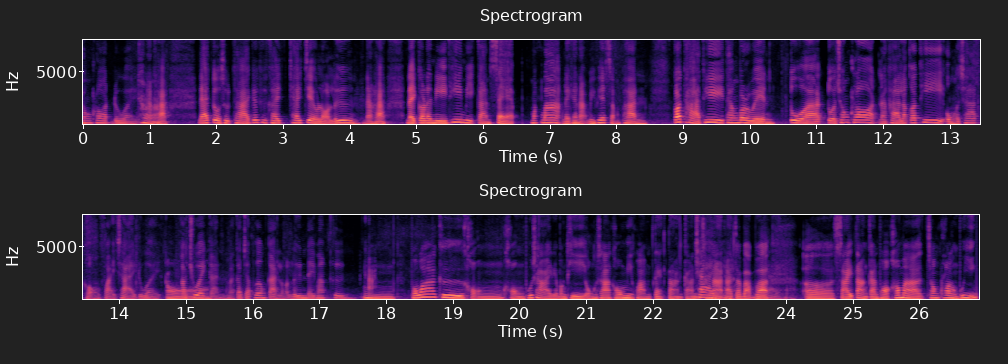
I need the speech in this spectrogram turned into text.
ช่องคลอดด้วยนะคะและตัวสุดท้ายก็คือใช้เจลหล่อลื่นนะคะ ในกรณีที่มีการแสบ มาก ๆ ในขณะมีเพศสัมพันธ์ ก็ทาที่ทั้งบริเวณตัวตัวช่องคลอดนะคะ แล้วก็ที่องคชาตของฝ่ายชายด้วยอ๋อก็ช่วยกันมันก็จะเพิ่มการหล่อลื่นได้มากขึ้นอืค่ะมเพราะว่าคือของของผู้ชายเนี่ยบางทีองคชาตเขามีความแตกต่างกันใช่ขนาดค่ะอาจจะแบบว่าใช่ค่ะเอ่อไซส์ต่างกันพอเข้ามาช่องคลอดของผู้หญิง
